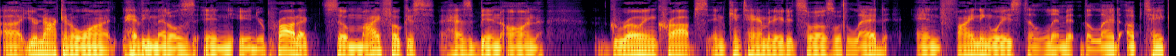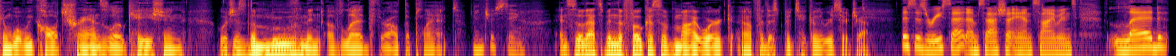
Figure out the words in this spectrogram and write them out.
uh, you're not going to want heavy metals in in your product. So my focus has been on growing crops in contaminated soils with lead and finding ways to limit the lead uptake and what we call translocation, which is the movement of lead throughout the plant. Interesting. And so that's been the focus of my work uh, for this particular research. Yeah. This is Reset. I'm Sasha Ann Simons. Lead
